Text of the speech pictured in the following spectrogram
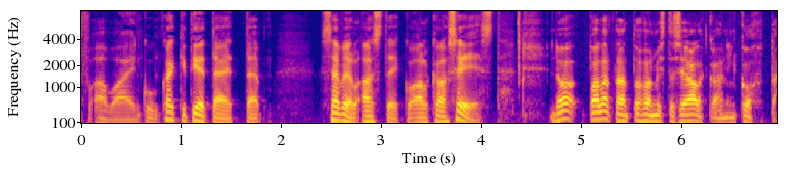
F-avain, kun kaikki tietää, että sävelasteikko alkaa C-stä? No palataan tuohon, mistä se alkaa niin kohta.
